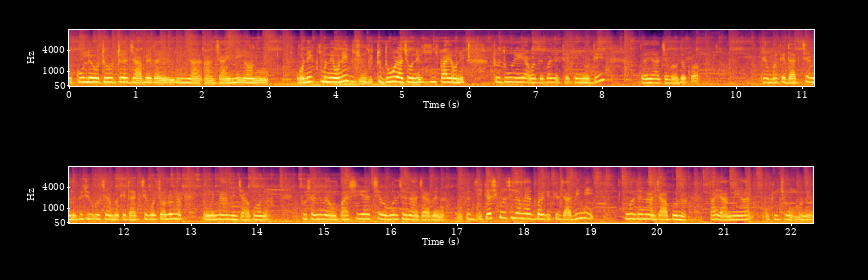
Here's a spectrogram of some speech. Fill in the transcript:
ও কুলে উঠে উঠে যাবে, তাই আর- যাইনি, কারণ অনেক মানে অনেক একটু দূর আছে, অনেক প্রায় অনেক একটু দূরে আমাদের বাড়ি থেকে নদী। তাই আছে, বলো দেখো। আমাকে ডাকছে আমি ভিডিও করছি, আমাকে ডাকছে বল চলো না। আমি না, আমি যাব না। তুষার আমার পাশেই আছে, ও বলছে, না, যাবে না। ওকে জিজ্ঞাসা করেছিলাম একবার কি যাবি নি? ও বলছে, না, যাব না। তাই আমি আর কিছু মানে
